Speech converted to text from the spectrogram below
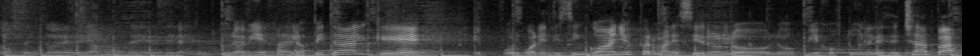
dos, sectores, digamos, de, la estructura vieja del hospital que por 45 años permanecieron los viejos túneles de chapa.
